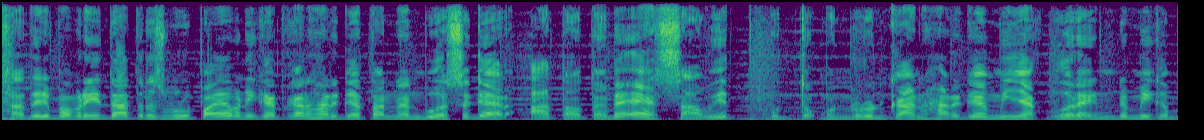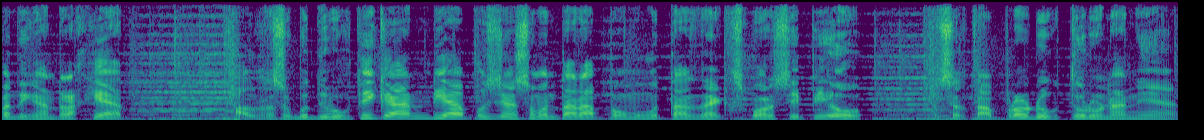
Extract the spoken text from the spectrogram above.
Saat ini pemerintah terus berupaya meningkatkan harga tandan buah segar atau TBS sawit untuk menurunkan harga minyak goreng demi kepentingan rakyat. Hal tersebut dibuktikan dihapusnya sementara pemungutan ekspor CPO beserta produk turunannya.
